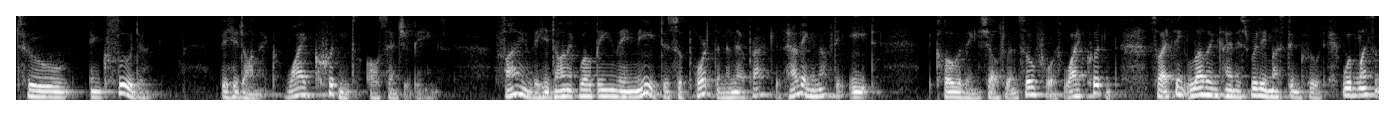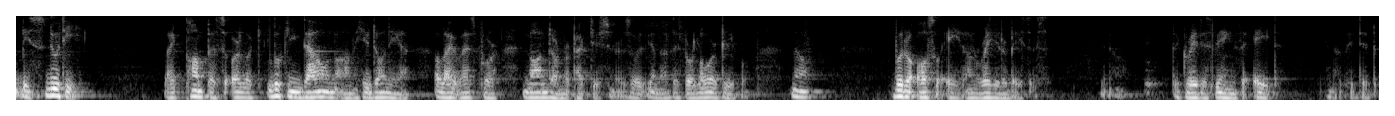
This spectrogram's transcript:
to include the hedonic. Why couldn't all sentient beings find the hedonic well being they need to support them in their practice? Having enough to eat, clothing, shelter, and so forth. Why couldn't? So I think loving kindness really must include. We mustn't be snooty, like pompous, or look, looking down on hedonia, like that's for non Dharma practitioners, or you know, that's for lower people. No, Buddha also ate on a regular basis. You know, the greatest beings that ate. You know, they did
